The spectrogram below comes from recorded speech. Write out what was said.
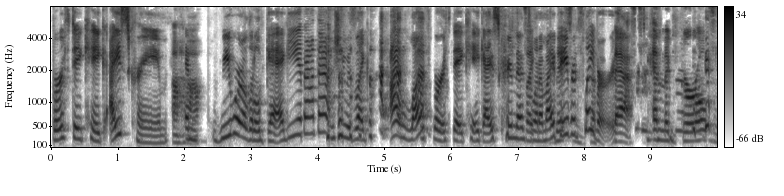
birthday cake ice cream. Uh-huh. And we were a little gaggy about that. And she was like, I love birthday cake ice cream. That's like, one of my favorite flavors. best. And the girls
